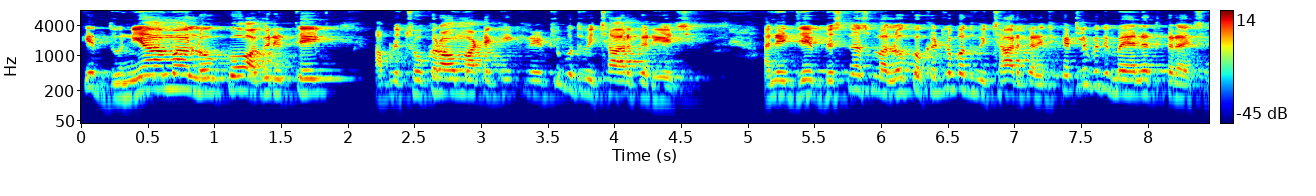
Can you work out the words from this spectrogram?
કે દુનિયામાં લોકો આવી રીતે આપણે છોકરાઓ માટે કેટલું બધું વિચાર કરીએ છીએ. અને જે બિઝનેસમાં લોકો કેટલો બધો વિચાર કરે છે, કેટલી બધી મહેનત કરે છે,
